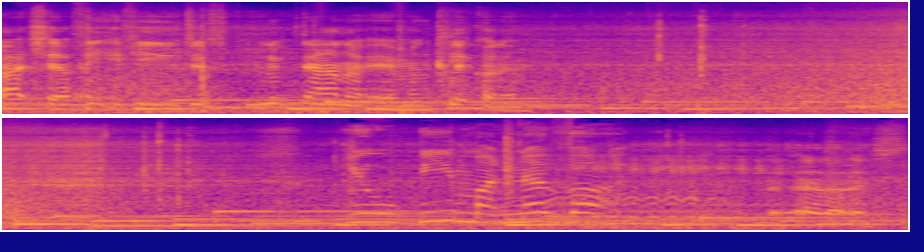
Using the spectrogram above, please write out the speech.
Actually, I think if you just look down at him and click on him. You'll be my never. Look like this.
